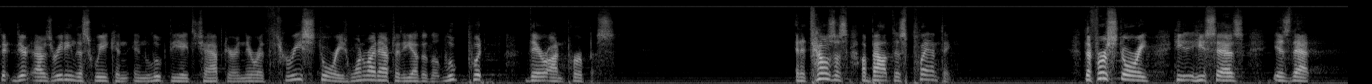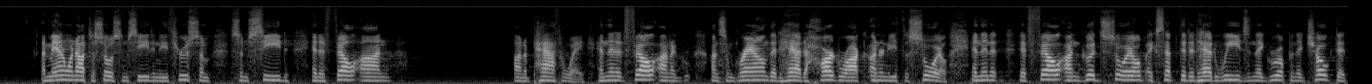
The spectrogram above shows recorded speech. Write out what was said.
There, there, I was reading this week in, in Luke, the eighth chapter, and there were three stories, one right after the other, that Luke put there on purpose. And it tells us about this planting. The first story, he, he says, is that a man went out to sow some seed, and he threw some, some seed, and it fell on, on a pathway. And then it fell on, a, on some ground that had hard rock underneath the soil. And then it, it fell on good soil, except that it had weeds, and they grew up and they choked it.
